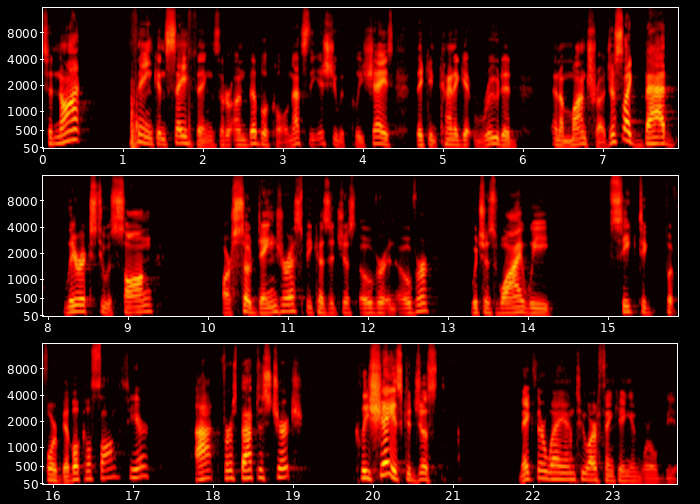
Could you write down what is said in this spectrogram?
to not think and say things that are unbiblical. And that's the issue with cliches. They can kind of get rooted in a mantra. Just like bad lyrics to a song are so dangerous because it's just over and over, which is why we seek to put forward biblical songs here at First Baptist Church. Cliches could just make their way into our thinking and worldview.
